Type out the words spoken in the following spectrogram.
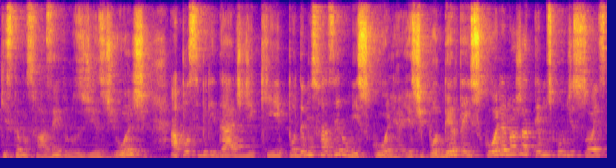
que estamos fazendo nos dias de hoje, a possibilidade de que podemos fazer uma escolha. Este poder da escolha nós já temos condições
